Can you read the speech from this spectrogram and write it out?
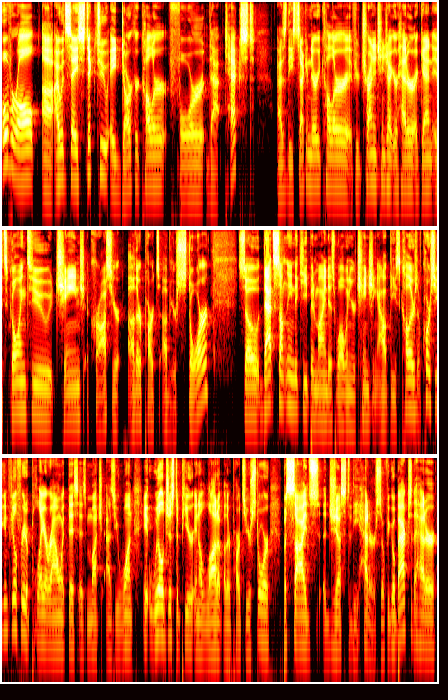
overall, uh, I would say stick to a darker color for that text as the secondary color. If you're trying to change out your header, again, it's going to change across your other parts of your store. So that's something to keep in mind as well when you're changing out these colors. Of course, you can feel free to play around with this as much as you want. It will just appear in a lot of other parts of your store besides just the header. So if we go back to the header,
